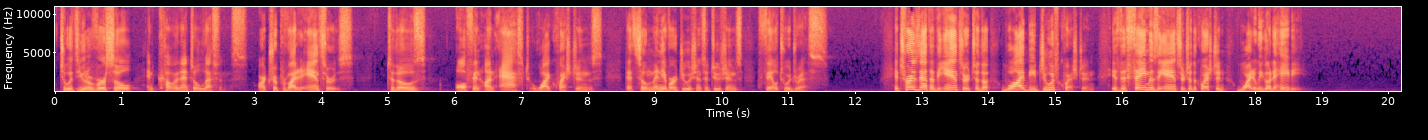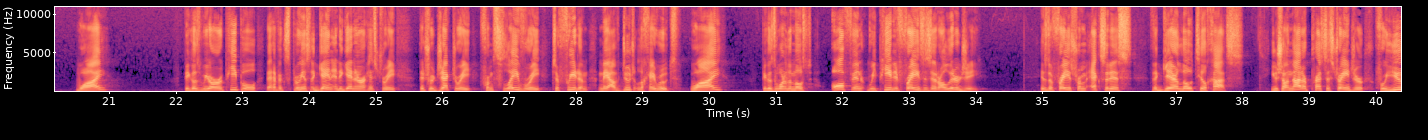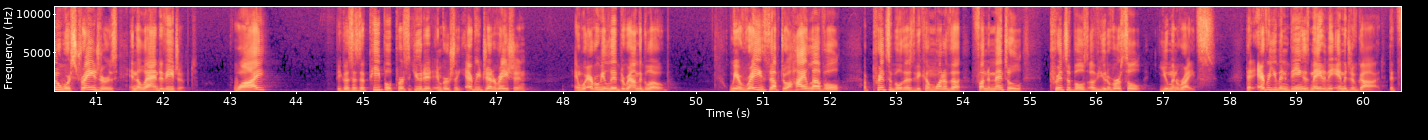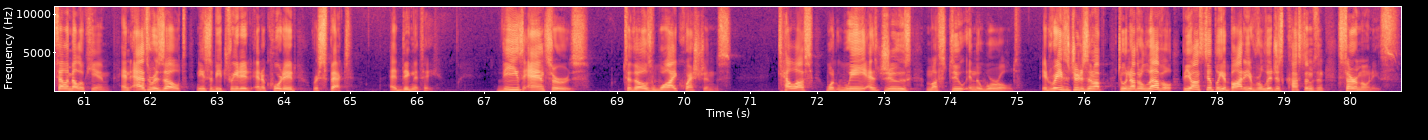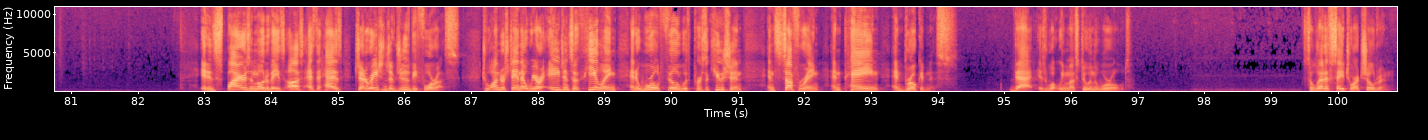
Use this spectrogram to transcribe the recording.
to its universal and covenantal lessons. Our trip provided answers to those often unasked why questions that so many of our Jewish institutions fail to address. It turns out that the answer to the why be Jewish question is the same as the answer to the question, why do we go to Haiti? Why? Because we are a people that have experienced again and again in our history the trajectory from slavery to freedom, me'avdut l'cherut. Why? Because one of the most often repeated phrases in our liturgy is the phrase from Exodus, v'ger lo tilchatz. You shall not oppress a stranger, for you were strangers in the land of Egypt. Why? Because as a people persecuted in virtually every generation and wherever we lived around the globe, we have raised up to a high level a principle that has become one of the fundamental principles of universal human rights. That every human being is made in the image of God, B'Tselem Elohim, and as a result needs to be treated and accorded respect and dignity. These answers to those why questions tell us what we as Jews must do in the world. It raises Judaism up to another level beyond simply a body of religious customs and ceremonies. It inspires and motivates us, as it has generations of Jews before us, to understand that we are agents of healing in a world filled with persecution and suffering and pain and brokenness. That is what we must do in the world. So let us say to our children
